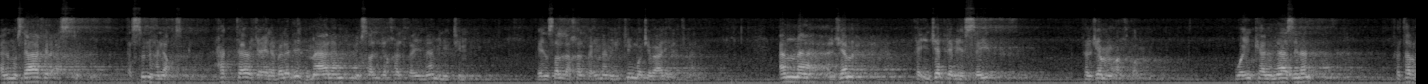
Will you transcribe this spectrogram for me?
المسافر السنة أن يقصر حتى يرجع إلى بلده ما لم يصلي خلف إمام يتم. فإن صلى خلف إمام يتم وجب عليه الإتمام أما الجمع فإن جد به السير فالجمع أفضل. وإن كان نازلا فترك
